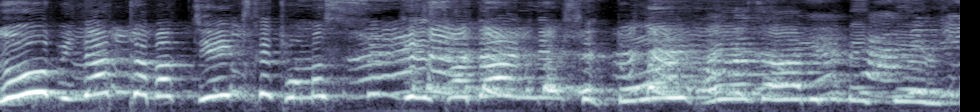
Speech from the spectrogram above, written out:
Dur bir dakika bak James'le Thomas'ı süreceğiz. Hadi annem sen. Doğru Ayaz abini bekliyoruz.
